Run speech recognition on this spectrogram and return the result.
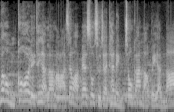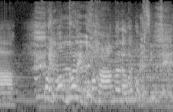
喂，我唔該你聽日啦，嗱嗱聲話俾阿蘇小姐聽，你唔租間樓俾人啦。喂，我唔該你唔好喊啦，兩位毛小姐，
